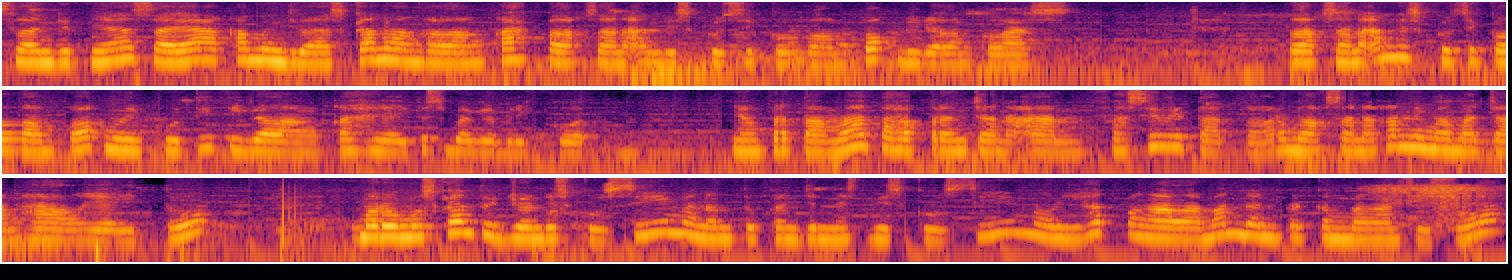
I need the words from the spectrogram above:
Selanjutnya, saya akan menjelaskan langkah-langkah pelaksanaan diskusi kelompok di dalam kelas. Pelaksanaan diskusi kelompok meliputi tiga langkah, yaitu sebagai berikut. Yang pertama, tahap perencanaan. Fasilitator melaksanakan lima macam hal, yaitu merumuskan tujuan diskusi, menentukan jenis diskusi, melihat pengalaman dan perkembangan siswa,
